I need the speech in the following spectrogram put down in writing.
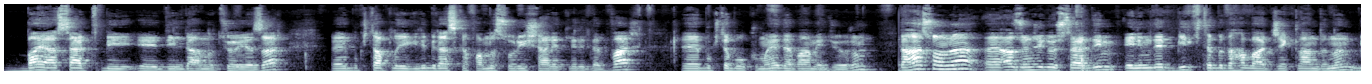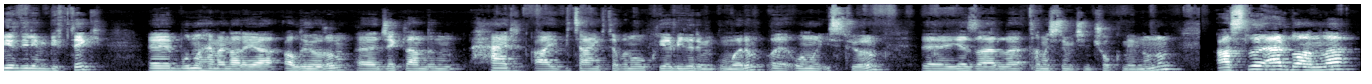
Bayağı sert bir e, dilde anlatıyor yazar. E, bu kitapla ilgili biraz kafamda soru işaretleri de var. E, bu kitabı okumaya devam ediyorum. Daha sonra e, az önce gösterdiğim elimde bir kitabı daha var Jack London'ın Bir Dilim Biftek. E, bunu hemen araya alıyorum. E, Jack London her ay bir tane kitabını okuyabilirim umarım. E, onu istiyorum. E, yazarla tanıştığım için çok memnunum. Aslı Erdoğan'la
